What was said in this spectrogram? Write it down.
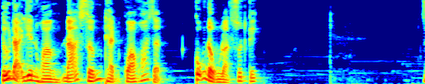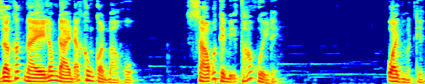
Tứ đại liên hoàng đã sớm thẹn quá hóa giận, Cũng đồng loạt xuất kích. Giờ khắc này Long Đài đã không còn bảo hộ. Sao có thể bị phá hủy đây? Oanh một tiếng.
